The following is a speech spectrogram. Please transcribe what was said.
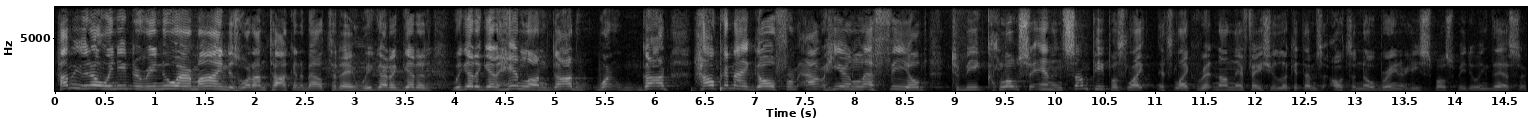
How many of you know we need to renew our mind is what I'm talking about today. We got to get a we got to get a handle on God what, God, how can I go from out here in left field to be closer in? And some people it's like it's like written on their face. You look at them and say, "Oh, it's a no-brainer. He's supposed to be doing this." Or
